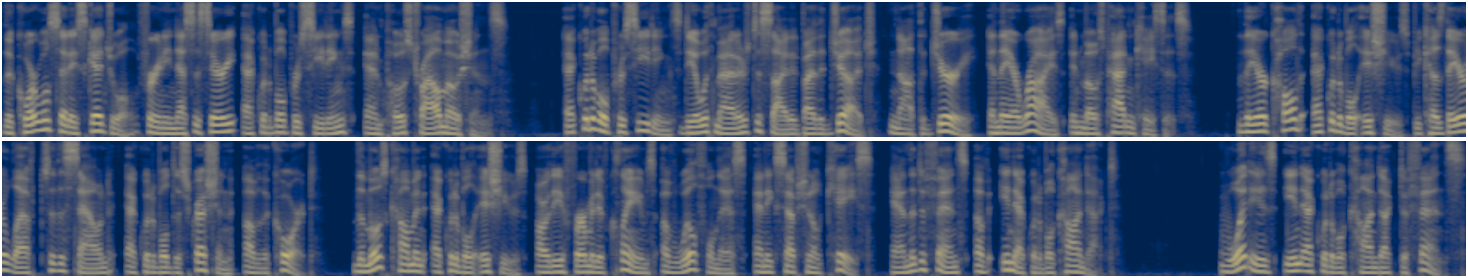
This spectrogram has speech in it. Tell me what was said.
the court will set a schedule for any necessary equitable proceedings and post trial motions. Equitable proceedings deal with matters decided by the judge, not the jury, and they arise in most patent cases. They are called equitable issues because they are left to the sound, equitable discretion of the court. The most common equitable issues are the affirmative claims of willfulness and exceptional case, and the defense of inequitable conduct. What is inequitable conduct defense?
